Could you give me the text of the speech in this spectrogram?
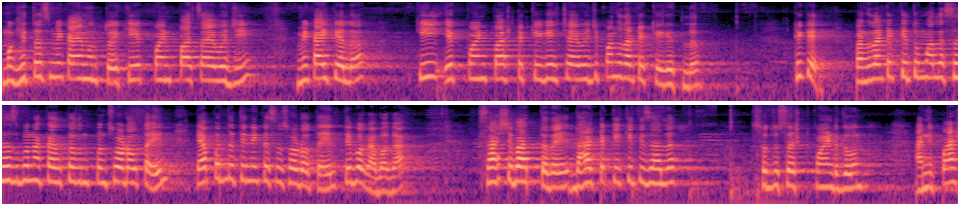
मग इथंच मी काय म्हणतोय की एक पॉईंट पाच ऐवजी मी काय केलं? की एक पॉईंट पाच टक्के घ्यायच्या ऐवजी पंधरा टक्के घेतलं. ठीक आहे? पंधरा टक्के तुम्हाला सहज गुणाकार करून पण सोडवता येईल. या पद्धतीने कसं सोडवता येईल ते बघा बघा. सहाशे बहात्तर आहे. दहा टक्के किती झालं? सदुसष्ट पॉईंट दोन. आणि पाच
